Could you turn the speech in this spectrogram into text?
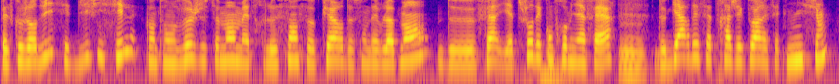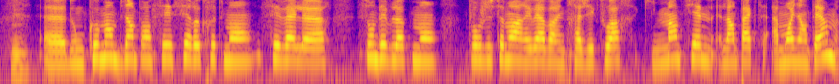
Parce qu'aujourd'hui, c'est difficile quand on veut justement mettre le sens au cœur de son développement, de faire. Il y a toujours des compromis à faire, de garder cette trajectoire et cette mission. Euh, donc, comment bien penser ses recrutements, ses valeurs, son développement pour justement arriver à avoir une trajectoire qui maintienne l'impact à moyen terme.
